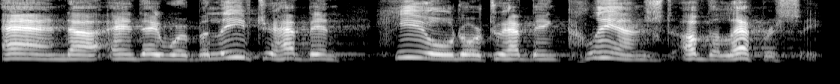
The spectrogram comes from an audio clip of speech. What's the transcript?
and, uh, and they were believed to have been healed or to have been cleansed of the leprosy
